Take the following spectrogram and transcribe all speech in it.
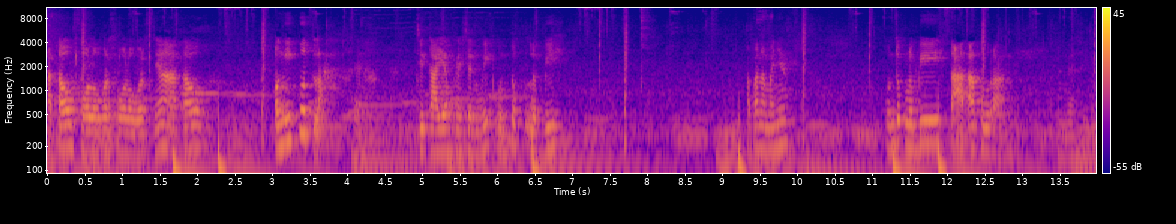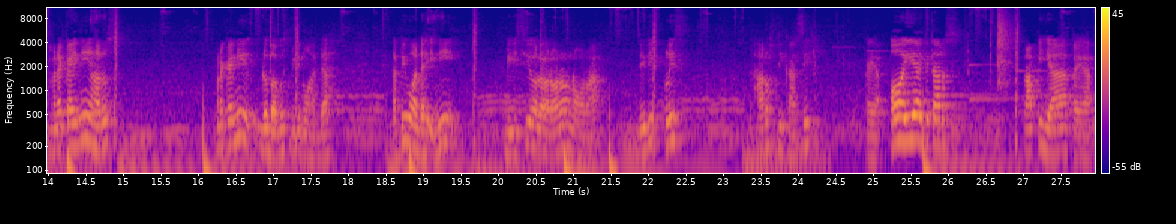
atau followers-followersnya atau pengikut lah ya. Citayam Fashion Week untuk lebih apa namanya untuk lebih taat aturan. Mereka ini harus mereka ini udah bagus bikin wadah tapi wadah ini diisi oleh orang-orang norak. Jadi please harus dikasih kayak oh iya kita harus rapi ya. Kayak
